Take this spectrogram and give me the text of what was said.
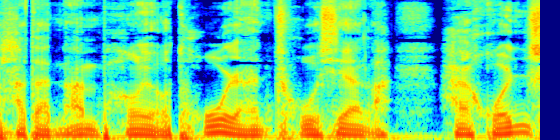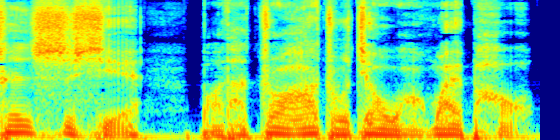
她的男朋友突然出现了，还浑身是血，把她抓住就往外跑。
